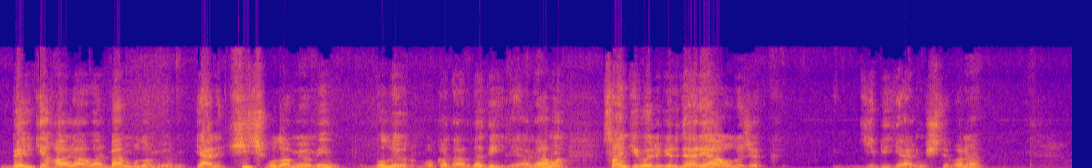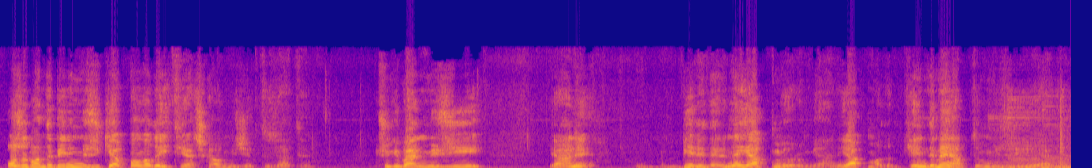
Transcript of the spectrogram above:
Belki hala var ben bulamıyorum. Yani hiç bulamıyor muyum? Buluyorum. O kadar da değil yani ama sanki böyle bir derya olacak gibi gelmişti bana. O zaman da benim müzik yapmama da ihtiyaç kalmayacaktı zaten. Çünkü ben müziği yani birilerine yapmıyorum yani. Yapmadım. Kendime yaptım müziği yani.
